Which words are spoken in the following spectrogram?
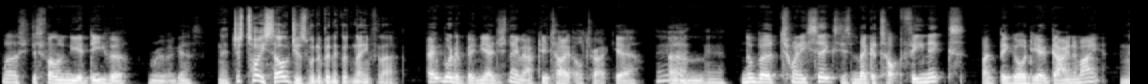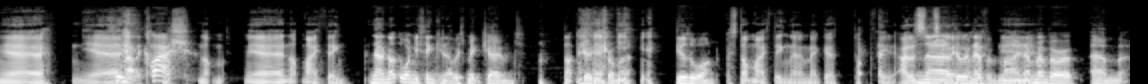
Well, she's just following the Adeva route, I guess. Yeah, just Toy Soldiers would have been a good name for that. It would have been, yeah. Just name it after your title track, yeah. Yeah, Um, yeah. Number 26 is Megatop Phoenix by Big Audio Dynamite. Yeah, yeah. It's yeah. about the Clash. Not, m- yeah, not my thing. No, not the one you're thinking of. It's Mick Jones, not Joe Strummer. the other one. It's not my thing though. Mega top feed. I listened to No, it. they were never like, mine. yeah. I remember a um,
